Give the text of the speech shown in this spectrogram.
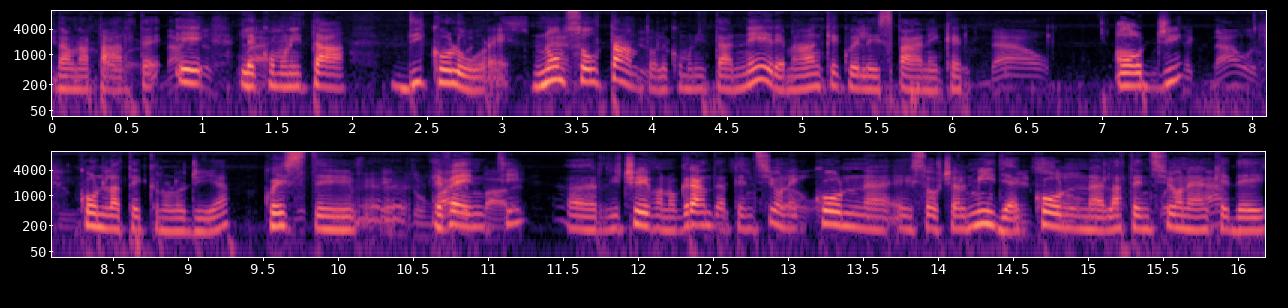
da una parte e le comunità di colore, non soltanto le comunità nere ma anche quelle ispaniche. Oggi, con la tecnologia, questi eh, eventi eh, ricevono grande attenzione con i social media e con l'attenzione anche dei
